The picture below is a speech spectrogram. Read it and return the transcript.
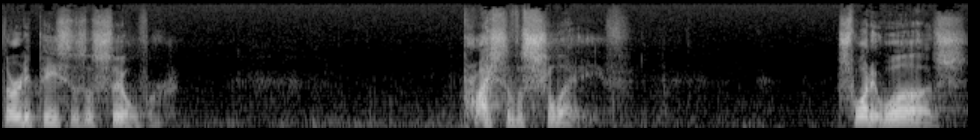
30 pieces of silver, price of a slave. That's what it was.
